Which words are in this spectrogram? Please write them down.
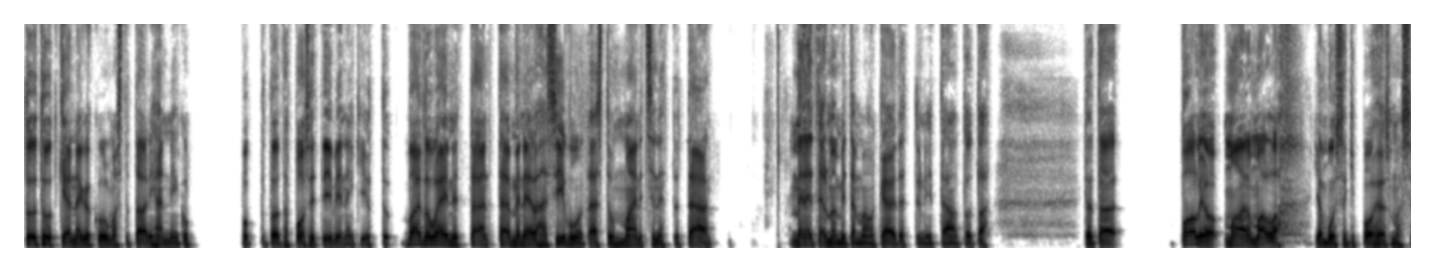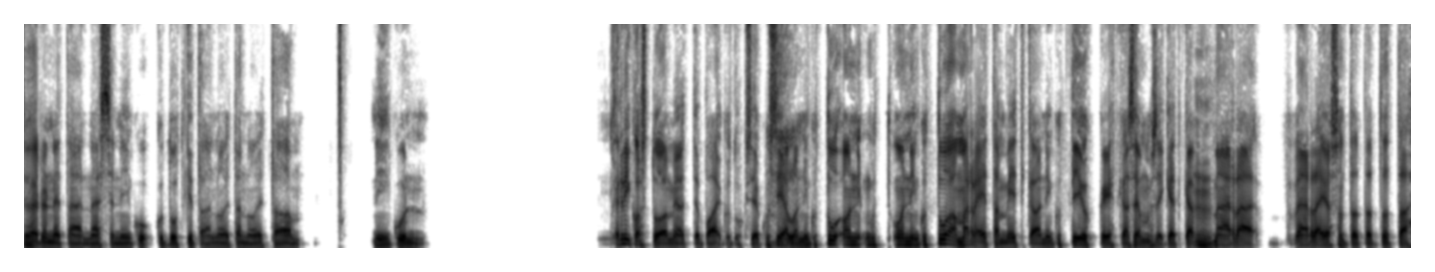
tu- tutkijan näkökulmasta tämä on ihan niin kuin po- tuota, positiivinenkin juttu. By the way, nyt tämä menee vähän sivuun tästä, mutta mainitsin, että tämä menetelmä, mitä me on käytetty, niin tämä on tota, tätä paljon maailmalla ja muissakin Pohjoismaissa hyödynnetään näissä, niin kuin, kun tutkitaan noita, noita niin kuin rikostuomioiden vaikutuksia, kun siellä on, niin kuin, tu, on, niin kuin, on niin kuin tuomareita, mitkä on niin kuin tiukkoja, jotka on semmoisia, ketkä Mm. mm. määrää, määrää, jos on tota, tota,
